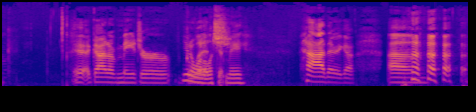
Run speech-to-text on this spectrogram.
I got a major. you don't want to look at me. Ha! There you go. Um,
